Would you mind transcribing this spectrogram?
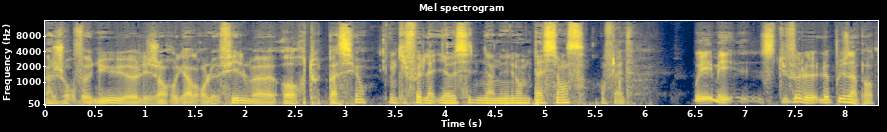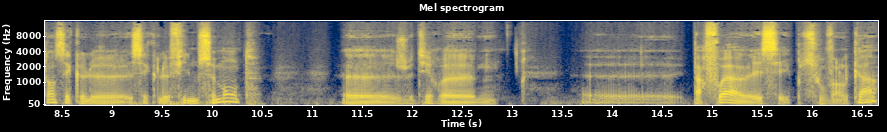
Un jour venu, euh, les gens regarderont le film euh, hors toute passion. Donc il faut de la- il y a aussi un élément de patience en fait. Oui, mais si tu veux, le, le plus important, c'est que le, c'est que le film se monte. Euh, je veux dire, euh, euh, parfois, et c'est souvent le cas,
